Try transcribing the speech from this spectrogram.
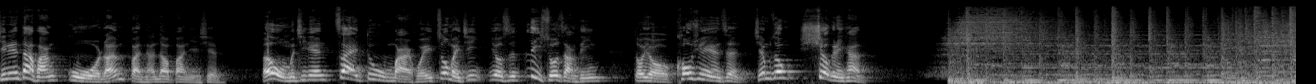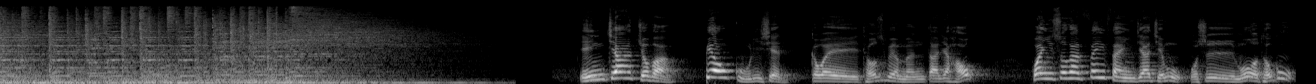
今天大盘果然反弹到半年线，而我们今天再度买回中美金，又是力所涨停，都有扣讯验证。节目中秀给你看。赢家酒法标股立现，各位投资朋友们，大家好，欢迎收看《非凡赢家》节目，我是摩尔投顾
